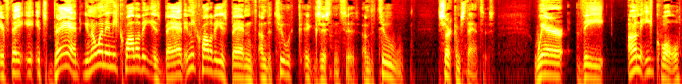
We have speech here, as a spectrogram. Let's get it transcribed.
If they, it's bad. You know when inequality is bad? Inequality is bad under two existences, under two circumstances, where the unequal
